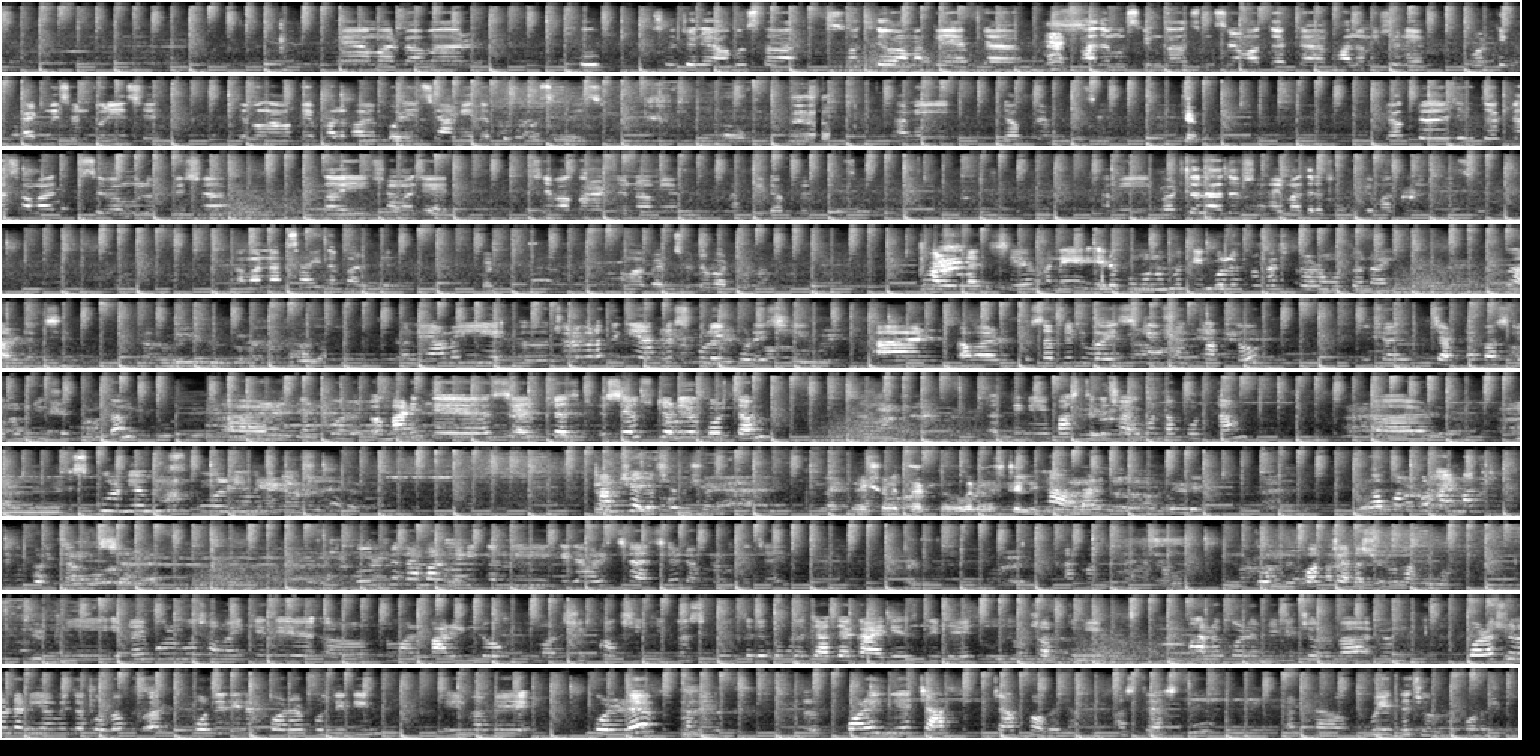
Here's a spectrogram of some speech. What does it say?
হ্যাঁ আমার বাবার খুব শোচনীয় অবস্থা। সত্ত্বেও আমাকে একটা ভালো মুসলিম গার্লস মিশনের মতো একটা ভালো মিশনে ভর্তি অ্যাডমিশন করিয়েছে এবং আমাকে ভালোভাবে পড়িয়েছে। আমি এতে খুব খুশি হয়েছি। আমি ডক্টর হতে চাই। ডক্টর যেহেতু একটা সমাজ সেবামূলক পেশা, তাই সমাজের সেবা করার জন্য আমি আপনি ডক্টর আমি বটতলা আদর্শ হাই মাদ্রাসা থেকে মাধ্যমিক আমার নাম সাহিদা পারভেজ। আমার বাড়ি ছোট বটতলা। ভালো লাগছে মানে এরকম অনুভূতি বলে প্রকাশ করার মতো নয় ভালো লাগছে। মানে আমি ছোটবেলা থেকে একটা স্কুলেই পড়েছি। আর আমার সাবজেক্ট ওয়াইজ টিউশন থাকতো। টিউশন চারটা পাঁচটা করে টিউশন করতাম। আর তারপর বাড়িতে সেলফ সেলফ স্টাডিও করতাম। দিনে পাঁচ থেকে ছয় ঘণ্টা পড়তাম। আর স্কুল নিয়মিত স্কুল নিয়মিত টিউশন আমি সদস্য মিশনে। মিশনে থাকতো ওখানে হোস্টেলে না বাড়িতে। গোপনপুর হাই মাদ্রাসা থেকে পরীক্ষা দিচ্ছি। ভবিষ্যতে আমার মেডিকেল নিয়ে যাওয়ার ইচ্ছা আছে ডক্টর হতে চাই। এখন পথ চলা শুরু হবে। আমি এটাই বলব সবাইকে যে তোমার বাড়ির লোক, তোমার শিক্ষক, শিক্ষিকা স্কুল থেকে তোমাদের যা যা গাইডেন্স দিবে, সব তুমি ভালো করে মেনে চলবা এবং পড়াশোনাটা নিয়মিত করবা। প্রতিদিনের পড়ার প্রতিদিন এইভাবে করলে মানে পরে গিয়ে চাপ চাপ হবে না। আস্তে আস্তে একটা ওয়েতে চলবে পড়াশোনা।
